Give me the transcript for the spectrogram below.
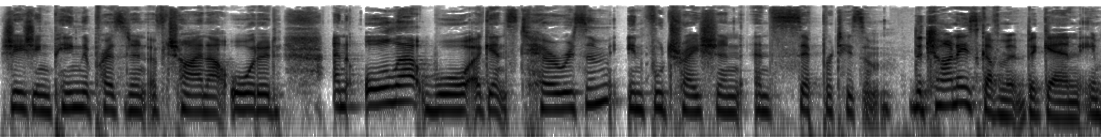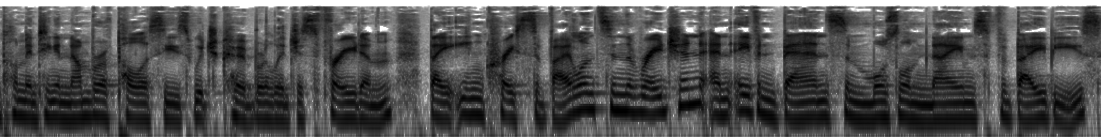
Xi Jinping, the president of China, ordered an all out war against terrorism, infiltration, and separatism. The Chinese government began implementing a number of policies which curb religious freedom. They increased surveillance in the region and even banned some Muslim names for babies,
